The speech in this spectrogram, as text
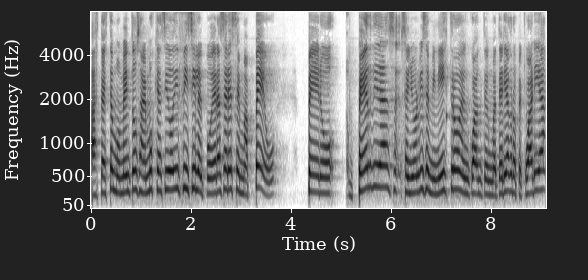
Hasta este momento sabemos que ha sido difícil el poder hacer ese mapeo, pero pérdidas, señor viceministro, en cuanto en materia agropecuaria,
